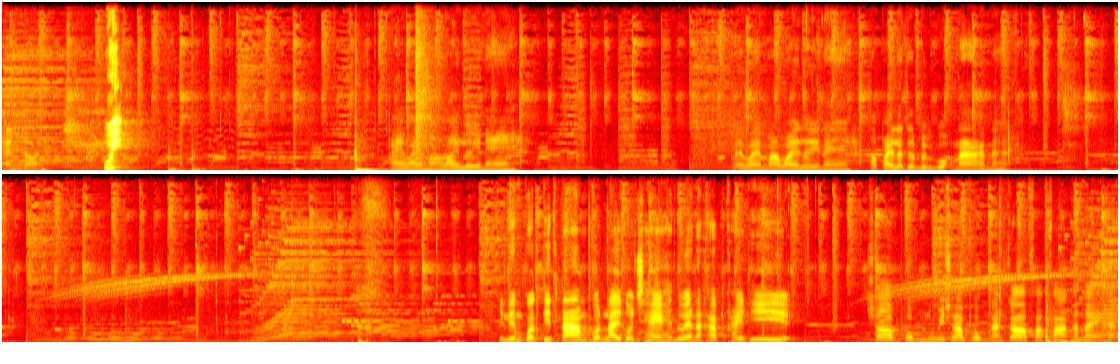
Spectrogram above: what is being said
แอนดรอยอุ้ย ไปไวมาไวเลยแน่ไปไวมาไวเลยแน่ต่อไปเราจะไปบวกหน้ากันนะฮะอย่าลืมกดติดตามกดไลค์กดแชร์ให้ด้วยนะครับ ใครที่ชอบผมหรือไม่ชอบผมนะก็ฝากฝากกันหน่อยฮะ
